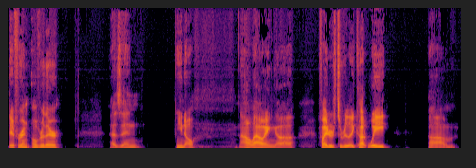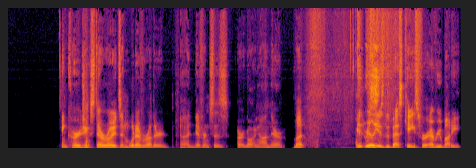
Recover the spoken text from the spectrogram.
different over there as in, you know, not allowing uh, fighters to really cut weight, um, encouraging steroids, and whatever other uh, differences are going on there. But it really is the best case for everybody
